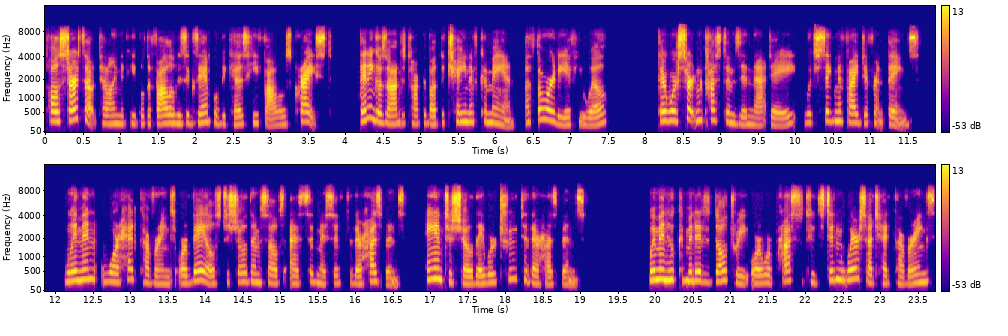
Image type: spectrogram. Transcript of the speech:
Paul starts out telling the people to follow his example because he follows Christ. Then he goes on to talk about the chain of command, authority, if you will. There were certain customs in that day which signified different things. Women wore head coverings or veils to show themselves as submissive to their husbands and to show they were true to their husbands. Women who committed adultery or were prostitutes didn't wear such head coverings.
